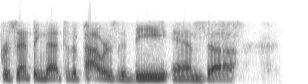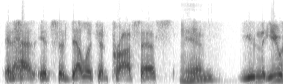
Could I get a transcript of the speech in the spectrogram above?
presenting that to the powers that be, and uh, it has it's a delicate process, and you you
